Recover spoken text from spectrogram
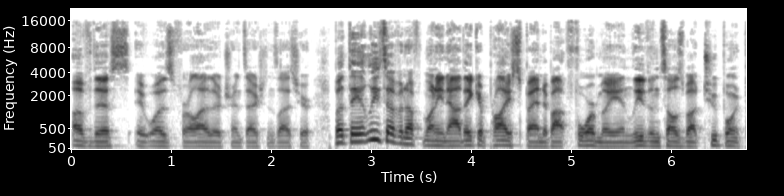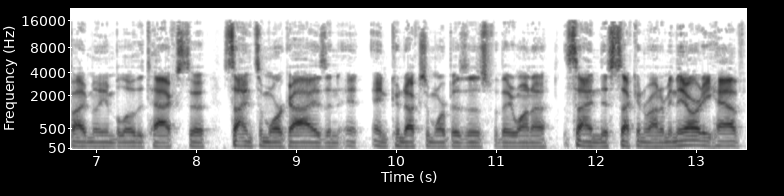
of this. It was for a lot of their transactions last year, but they at least have enough money now. They could probably spend about four million, leave themselves about two point five million below the tax to sign some more guys and and, and conduct some more business. If they want to sign this second round, I mean, they already have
